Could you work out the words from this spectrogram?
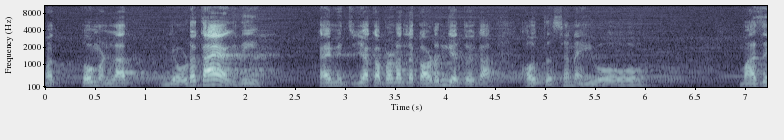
मग तो म्हणला एवढं काय अगदी? काय मी तुझ्या कपाटातलं काढून घेतोय का? अहो तसं नाही हो. माझं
